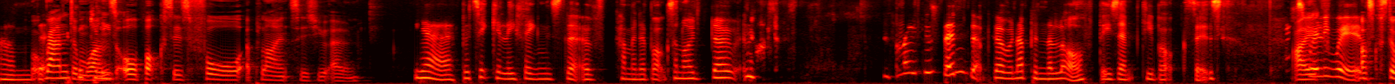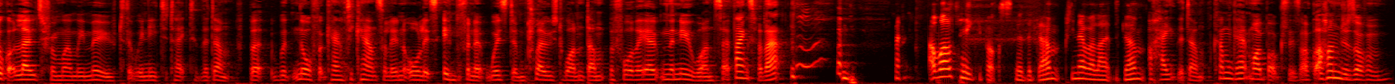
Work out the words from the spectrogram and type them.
Um, random particularly- ones or boxes for appliances you own. Yeah, particularly things that have come in a box, and I don't. And they just end up going up in the loft. These empty boxes. It's I've- really weird. I've still got loads from when we moved that we need to take to the dump, but with Norfolk County Council in all its infinite wisdom closed one dump before they opened the new one. So thanks for that. Oh, I'll take your boxes to the dump. You know I like the dump. I hate the dump. Come get my boxes. I've got hundreds of them.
